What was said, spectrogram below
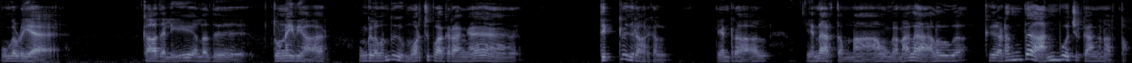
உங்களுடைய காதலி அல்லது துணைவியார் உங்களை வந்து முறைச்சி பார்க்குறாங்க திட்டுகிறார்கள் என்றால் என்ன அர்த்தம்னா உங்கள் மேலே அளவுக்கு கடந்த அன்பு வச்சுருக்காங்கன்னு அர்த்தம்.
